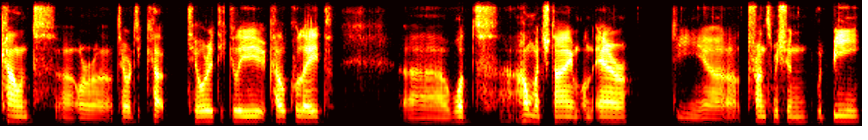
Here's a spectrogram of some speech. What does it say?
count uh, or uh, theoretic theoretically calculate uh, what how much time on air the uh, transmission would be.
